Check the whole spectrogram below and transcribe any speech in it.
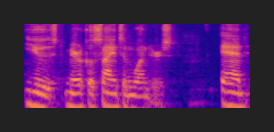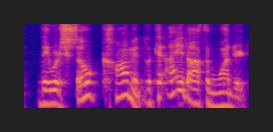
used miracle signs and wonders. And they were so common. Look, I had often wondered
